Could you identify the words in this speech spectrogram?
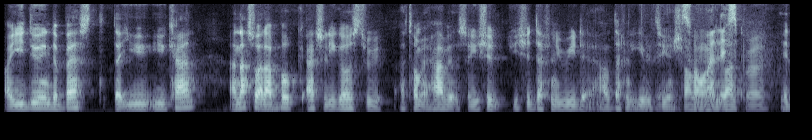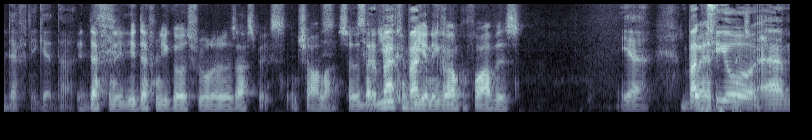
Are you doing the best that you you can and that's what that book actually goes through atomic habits so you should you should definitely read it i'll definitely give it to you It's inshallah on my list, bro. You definitely get that. it definitely it definitely goes through all of those aspects inshallah so, So that back- you can back- be an example for others Yeah. Back ahead, to your um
